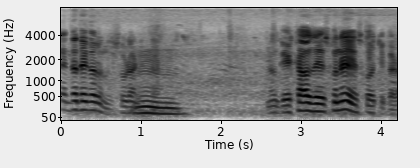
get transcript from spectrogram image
ఎంత దగ్గర ఉంది? చూడండి. నువ్వు గెస్ట్ హౌస్ వేసుకునే వేసుకోవచ్చు ఇక్కడ.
